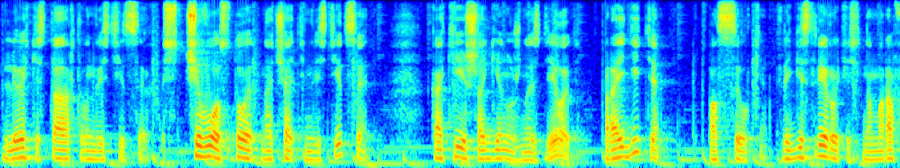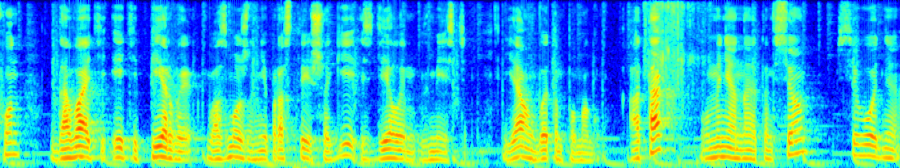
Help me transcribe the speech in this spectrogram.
легкий старт в инвестициях. С чего стоит начать инвестиции, какие шаги нужно сделать, пройдите по ссылке, регистрируйтесь на марафон, давайте эти первые, возможно, непростые шаги сделаем вместе. Я вам в этом помогу. А так, у меня на этом все сегодня.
